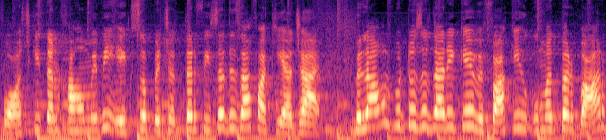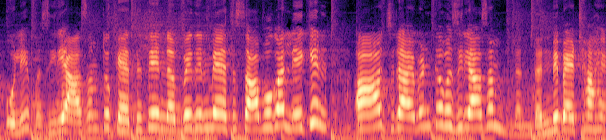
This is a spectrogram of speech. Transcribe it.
فوج کی تنخواہوں میں بھی ایک سو پچہتر فیصد اضافہ کیا جائے۔ بلاول بھٹو زرداری کے وفاقی حکومت پر بار بولے۔ وزیر اعظم تو کہتے تھے نوے دن میں احتساب ہوگا، لیکن آج رائیونڈ کا وزیر اعظم لندن میں بیٹھا ہے۔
